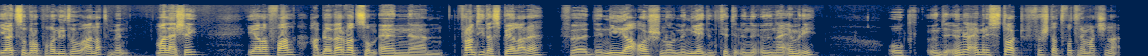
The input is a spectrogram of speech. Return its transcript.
Jag är inte så bra på valutor och annat men man lär sig. I alla fall, han blev värvad som en um, framtida spelare för det nya Arsenal med nya identiteten under, under Emery. Och under Unai Emerys start, första två, tre matcherna,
